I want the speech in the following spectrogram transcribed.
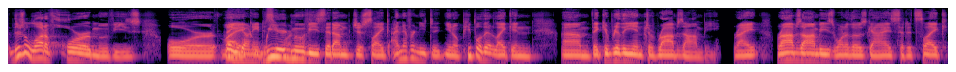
there's a lot of horror movies or like don't need to see more weird movies that I'm just like I never need to, you know, people that like in um they get really into Rob Zombie, right? Rob Zombie's one of those guys that it's like,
